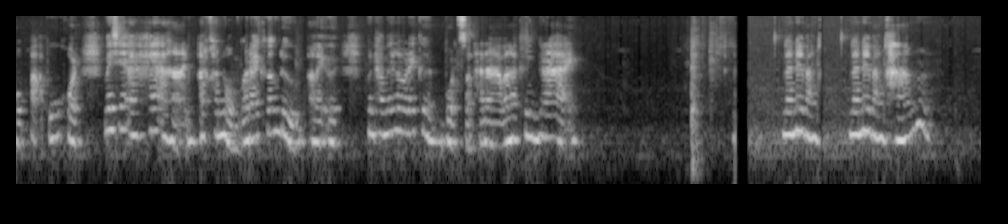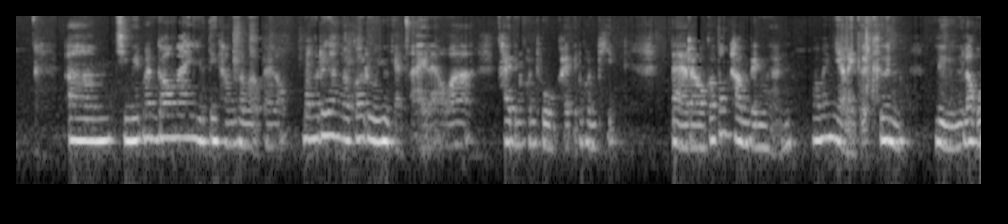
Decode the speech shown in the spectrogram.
พบปะผู้คน ไม่ใช่แค่อาหารขนมก็ได้เครื่องดื่มอะไรเอ่ยมันทำให้เราได้เกิดบทสนทนามากขึ้นก็ได้และในบาง และในบางครั้งชีวิตมันก็ไม่ยุติธรรมเสมอไปหรอก บางเรื่องเราก็รู้อยู่แก่ใจแล้วว่า ใครเป็นคนถูก ใครเป็นคนผิด แต่เราก็ต้องทำเป็นเหมือนว่าไม่มีอะไรเกิดขึ้น หรือเราโอ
